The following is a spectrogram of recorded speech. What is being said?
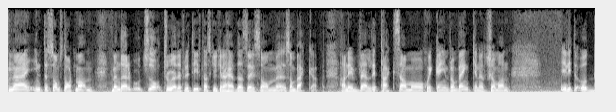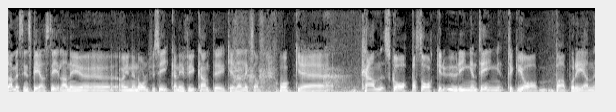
Nej, inte som startman. Men däremot så tror jag definitivt att han skulle kunna hävda sig som, eh, som backup. Han är väldigt tacksam att skicka in från bänken eftersom han är lite udda med sin spelstil. Han är ju, eh, har ju en enorm fysik. Han är ju fyrkantig killen liksom. Och eh, kan skapa saker ur ingenting tycker jag. Bara på ren,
